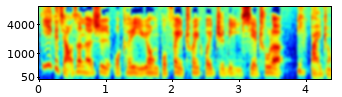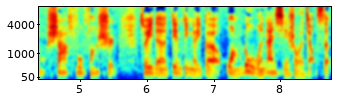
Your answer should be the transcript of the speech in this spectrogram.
第一个角色呢，是我可以用不费吹灰之力写出了一百种杀夫方式，所以呢，奠定了一个网络文案写手的角色。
